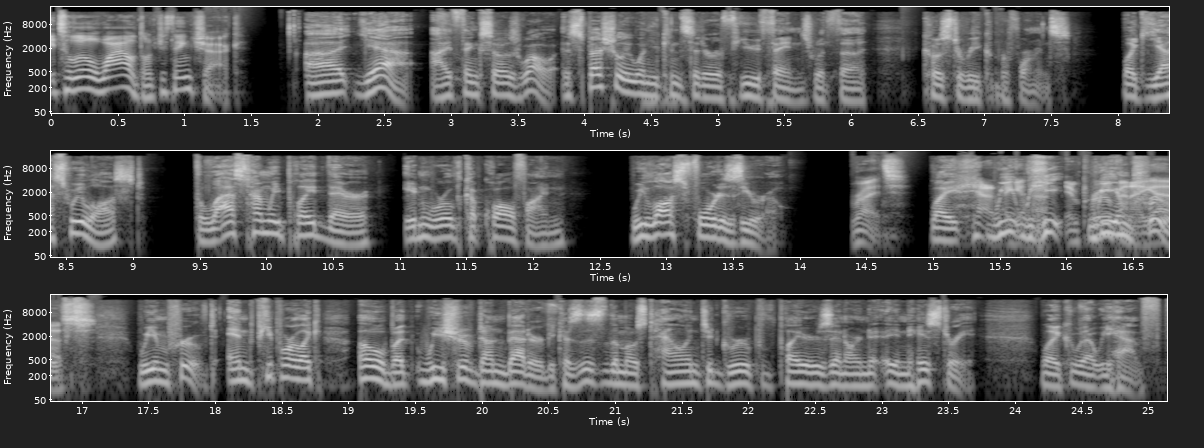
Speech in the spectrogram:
it's a little wild, don't you think, Jack? Uh, yeah, I think so as well. Especially when you consider a few things with the Costa Rica performance. Like, yes, we lost. The last time we played there in World Cup qualifying, we lost four to zero. Right. Like Yeah, we we we improved. We improved, and people are like, "Oh, but we should have done better because this is the most talented group of players in our in history, like that we have."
